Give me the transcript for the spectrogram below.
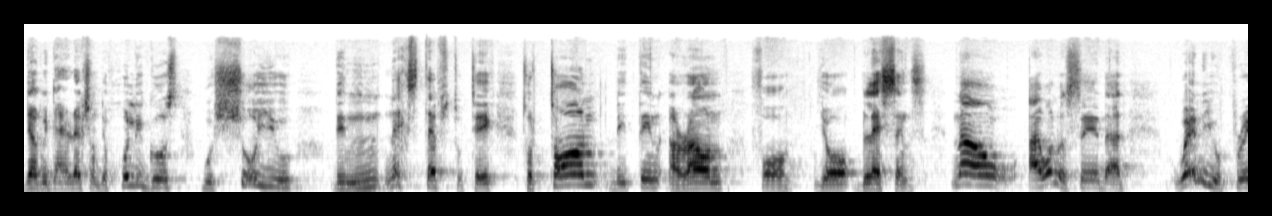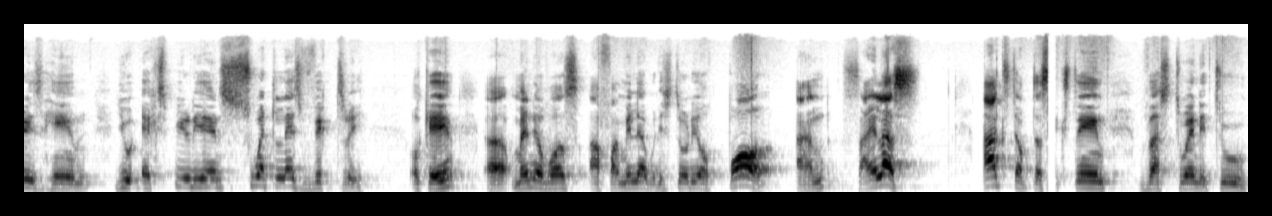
there will be direction. The Holy Ghost will show you the next steps to take to turn the thing around for your blessings. Now, I want to say that when you praise Him, you experience sweatless victory. Okay? Uh, many of us are familiar with the story of Paul and Silas. Acts chapter 16, verse 22.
